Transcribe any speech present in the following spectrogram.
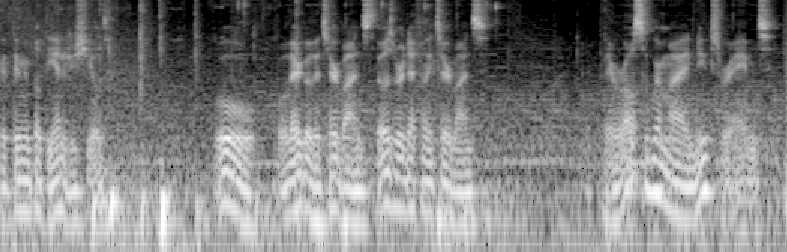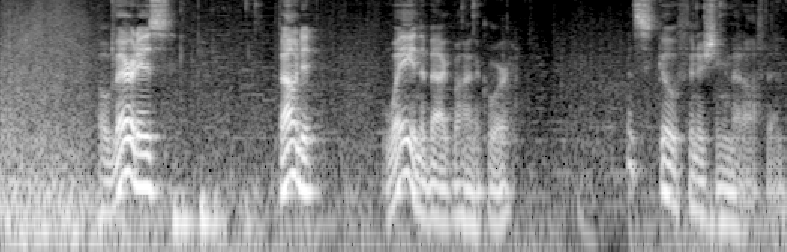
Good thing we built the energy shield. Oh, well there go the turbines. Those were definitely turbines. They were also where my nukes were aimed. Oh, there it is! Found it! Way in the back behind the core. Let's go finishing that off then.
